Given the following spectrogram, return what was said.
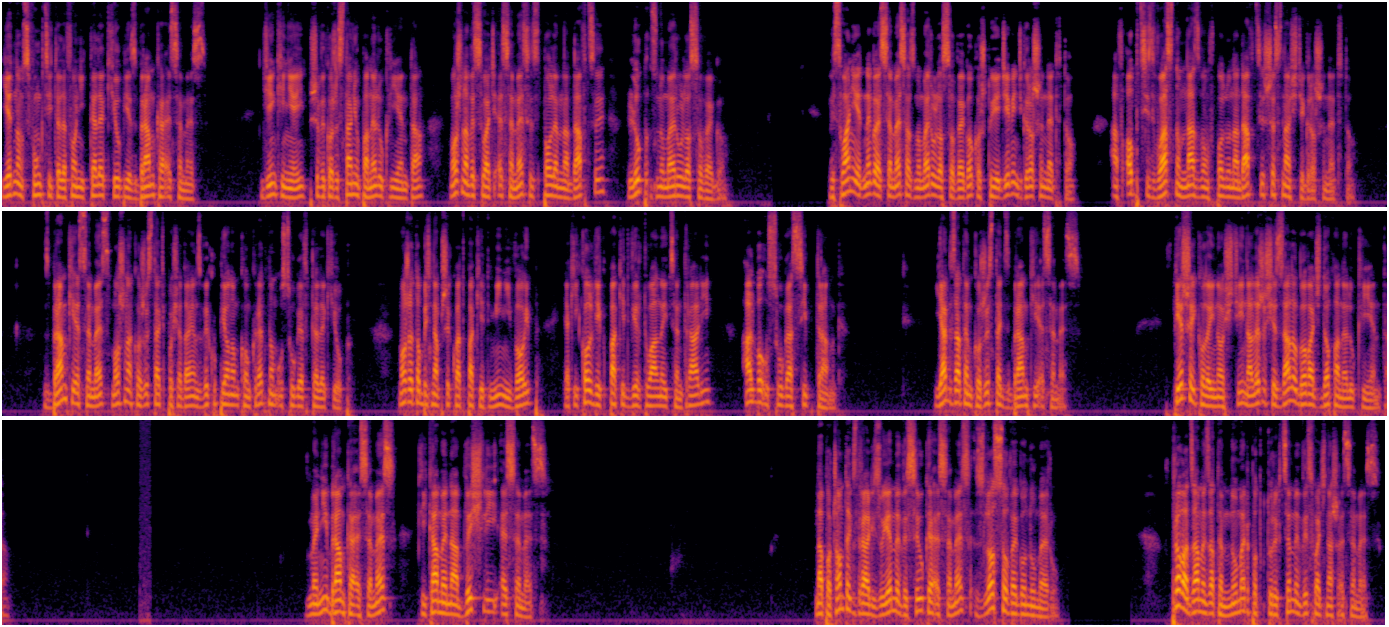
Jedną z funkcji telefonii Telecube jest bramka SMS. Dzięki niej, przy wykorzystaniu panelu klienta, można wysyłać SMS-y z polem nadawcy lub z numeru losowego. Wysłanie jednego SMS-a z numeru losowego kosztuje 9 groszy netto, a w opcji z własną nazwą w polu nadawcy 16 groszy netto. Z bramki SMS można korzystać posiadając wykupioną konkretną usługę w Telecube. Może to być na przykład pakiet mini VoIP, jakikolwiek pakiet wirtualnej centrali albo usługa SIP-Trunk. Jak zatem korzystać z bramki SMS? W pierwszej kolejności należy się zalogować do panelu klienta. W menu Bramka SMS klikamy na Wyślij SMS. Na początek zrealizujemy wysyłkę SMS z losowego numeru. Wprowadzamy zatem numer, pod który chcemy wysłać nasz SMS.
